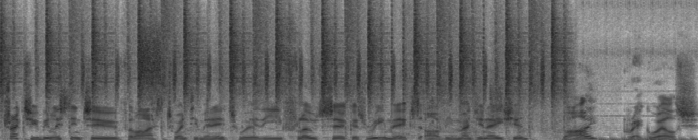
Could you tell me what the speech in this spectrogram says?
Tracks you've been listening to for the last 20 minutes were the Flo Circus remix of Imagination by Greg Welsh.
